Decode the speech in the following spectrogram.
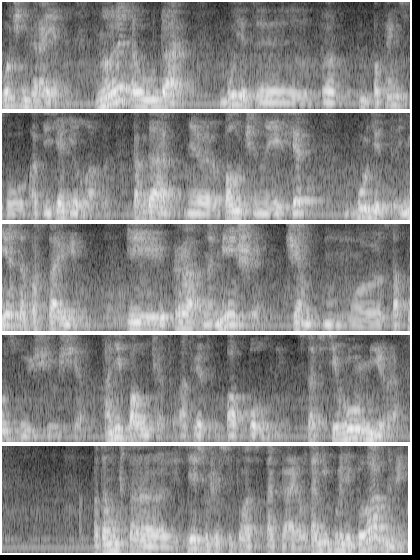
очень вероятно. Но это удар будет по принципу обезьяньей лапы, когда полученный эффект будет несопоставим и кратно меньше – чем сопутствующий ущерб. Они получат ответку по полной со всего мира. Потому что здесь уже ситуация такая. Вот они были главными,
